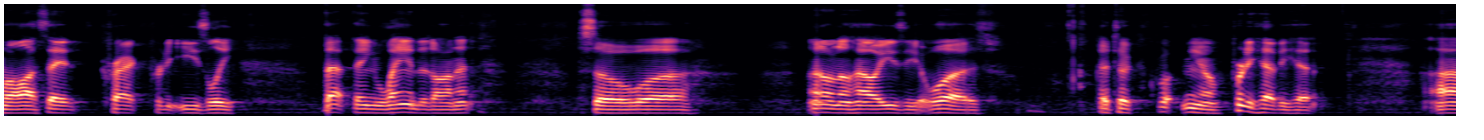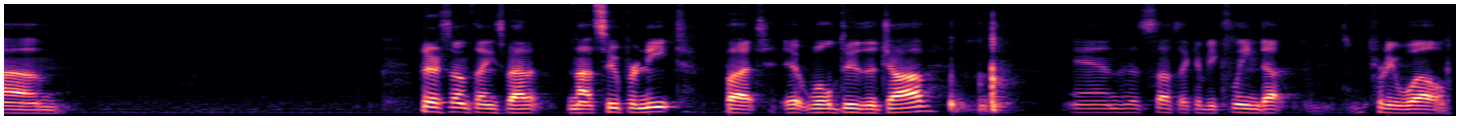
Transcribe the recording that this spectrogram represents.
well, I say it cracked pretty easily. That thing landed on it. So, uh, I don't know how easy it was. It took, you know, pretty heavy hit. Um, there are some things about it not super neat, but it will do the job and it's stuff that can be cleaned up pretty well.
